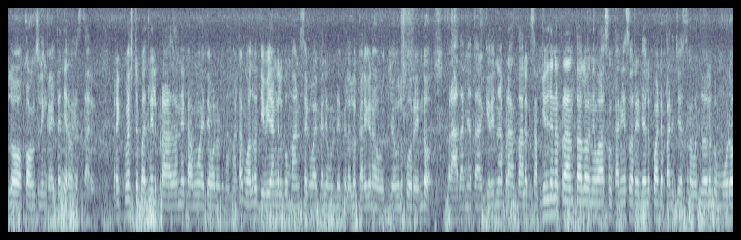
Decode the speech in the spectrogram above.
లో కౌన్సిలింగ్ అయితే నిర్వహిస్తారు. రిక్వెస్ట్ బదిలీలు ప్రాధాన్య క్రమం అయితే ఉంటుందన్నమాట మొదట దివ్యాంగులకు మానసిక వైకల్యం ఉండే పిల్లలు కలిగిన ఉద్యోగులకు రెండో ప్రాధాన్యత. గిరిజన ప్రాంతాలకు గిరిజన ప్రాంతాల్లో నివాసం కనీసం రెండేళ్ళ పాటు పనిచేస్తున్న ఉద్యోగులకు మూడో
